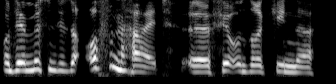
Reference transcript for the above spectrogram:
Und wir müssen diese Offenheit äh, für unsere Kinder,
